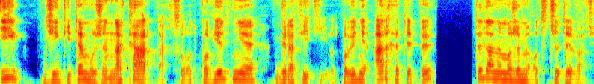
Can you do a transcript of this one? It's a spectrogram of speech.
i dzięki temu, że na kartach są odpowiednie grafiki, odpowiednie archetypy, te dane możemy odczytywać.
